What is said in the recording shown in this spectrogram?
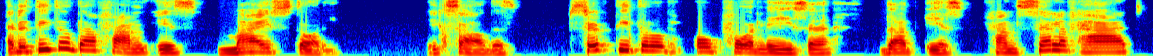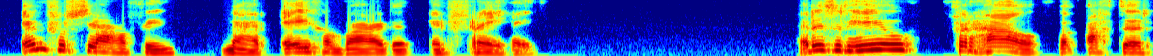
En de titel daarvan is My Story. Ik zal de subtitel ook voorlezen. Dat is Van zelfhaat en verslaving naar eigenwaarde en vrijheid. Er is een heel verhaal wat achter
